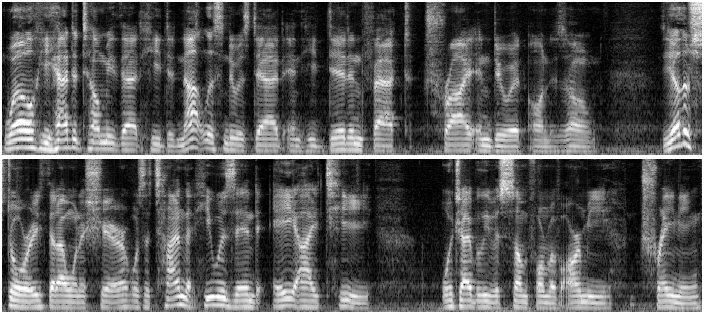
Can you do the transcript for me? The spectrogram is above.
Well, he had to tell me that he did not listen to his dad and he did, in fact, try and do it on his own. The other story that I want to share was a time that he was in AIT, which I believe is some form of Army training.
